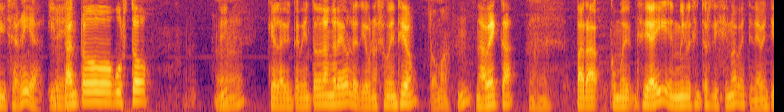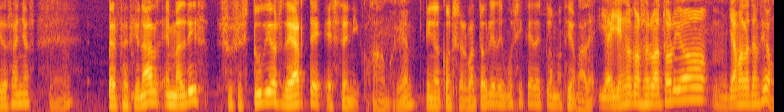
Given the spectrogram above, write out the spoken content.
y seguía. Sí. Y tanto gustó ¿eh? Que el Ayuntamiento de Langreo le dio una subvención, Toma. una beca, para, como decía ahí, en 1919, tenía 22 años, Sí. Perfeccionar en Madrid sus estudios de arte escénico Ah, muy bien. en el Conservatorio de Música y Declamación. Vale. Y ahí en el conservatorio llama la atención,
